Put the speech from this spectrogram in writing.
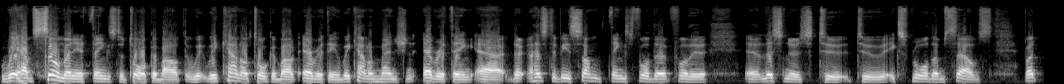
we have so many things to talk about. We, we cannot talk about everything. We cannot mention everything. Uh, there has to be some things for the for the uh, listeners to to explore themselves. But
